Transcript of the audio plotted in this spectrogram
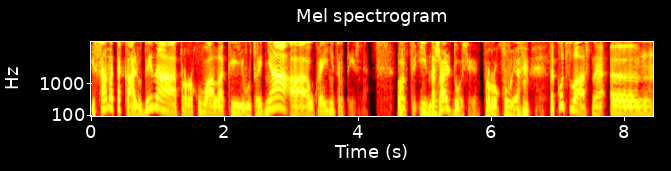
І саме така людина прорахувала Києву три дня, а Україні три тижні. От, І, на жаль, досі пророкує. Так от, власне, е,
